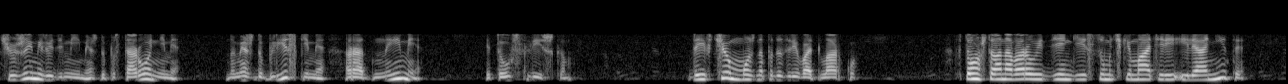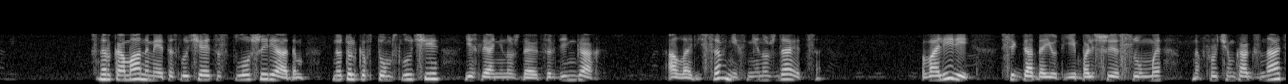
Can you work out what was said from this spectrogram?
чужими людьми, между посторонними, но между близкими, родными это уж слишком. Да и в чем можно подозревать Ларку? В том, что она ворует деньги из сумочки матери или Аниты? С наркоманами это случается сплошь и рядом, но только в том случае, если они нуждаются в деньгах. А Лариса в них не нуждается. Валерий всегда дает ей большие суммы, но, впрочем, как знать,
